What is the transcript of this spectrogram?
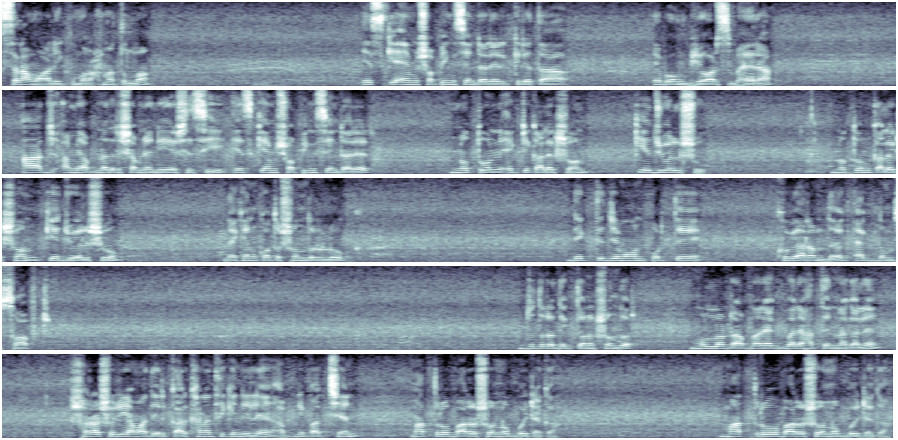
আসসালামু আলাইকুম রহমতুল্লাহ। SK M shopping সেন্টারের ক্রেতা এবং ভিওয়ার্স ভাইয়েরা, আজ আমি আপনাদের সামনে নিয়ে এসেছি এসকে এম শপিং সেন্টারের নতুন একটি কালেকশন ক্যাজুয়াল শু নতুন কালেকশন ক্যাজুয়াল শু দেখেন কত সুন্দর লুক দেখতে যেমন পড়তে খুবই আরামদায়ক, একদম সফট জুতোটা দেখতে অনেক সুন্দর। মূল্যটা আপনার একবারে হাতের নাগালে। সরাসরি আমাদের কারখানা থেকে নিলে আপনি পাচ্ছেন মাত্র বারোশো নব্বই টাকা। মাত্র বারোশো নব্বই টাকা।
